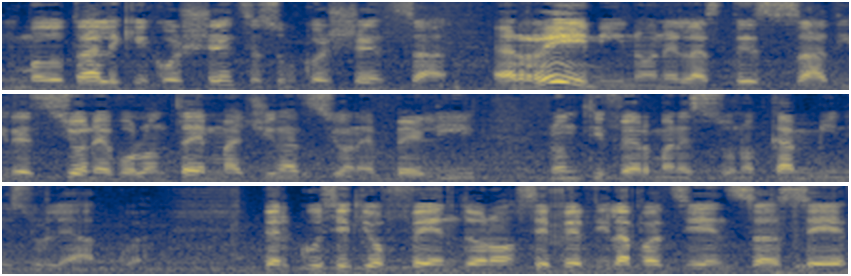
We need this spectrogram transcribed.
in modo tale che coscienza e subconscienza remino nella stessa direzione, volontà e immaginazione, beh lì non ti ferma nessuno, cammini sulle acque. Per cui se ti offendono, se perdi la pazienza, se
